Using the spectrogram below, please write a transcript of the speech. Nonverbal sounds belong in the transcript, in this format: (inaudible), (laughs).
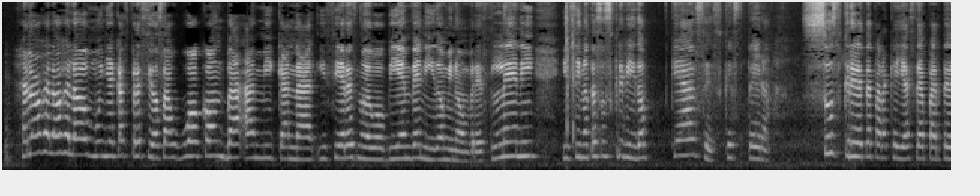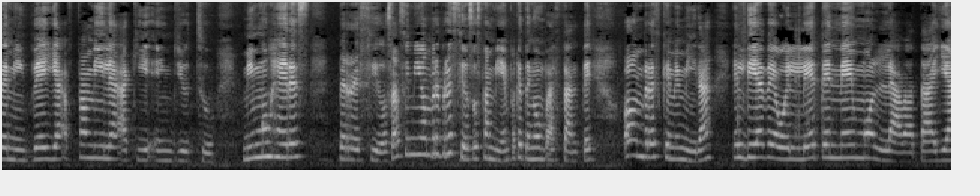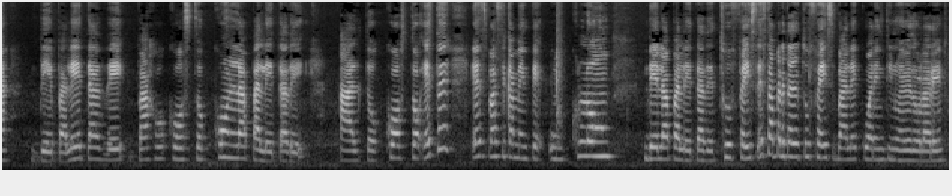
Hello, hello, hello, muñecas preciosas, welcome back a mi canal y si eres nuevo, bienvenido, mi nombre es Lenny y si no te has suscribido, ¿qué haces? ¿Qué espera? Suscríbete para que ya sea parte de mi bella familia aquí en YouTube. Mis mujeres preciosas y mi hombre preciosos también porque tengo bastante hombres que me miran. El día de hoy le tenemos la batalla de paleta de bajo costo con la paleta de alto costo. Este es básicamente un clon de la paleta de Too Faced. Esta paleta de Too Faced vale 49 dólares.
